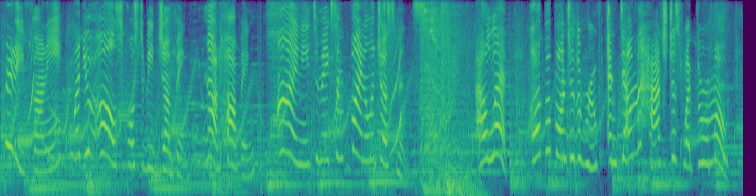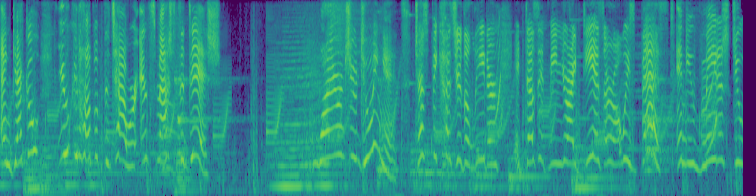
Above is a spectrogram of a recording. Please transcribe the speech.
Pretty funny, but you're all supposed to be jumping, not hopping. I need to make some final adjustments. Owlette, hop up onto the roof and down the hatch to swipe the remote. And Gecko, you can hop up the tower and smash the dish. Why aren't you doing it? Just because you're the leader, it doesn't mean your ideas are always best. And you've made us do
